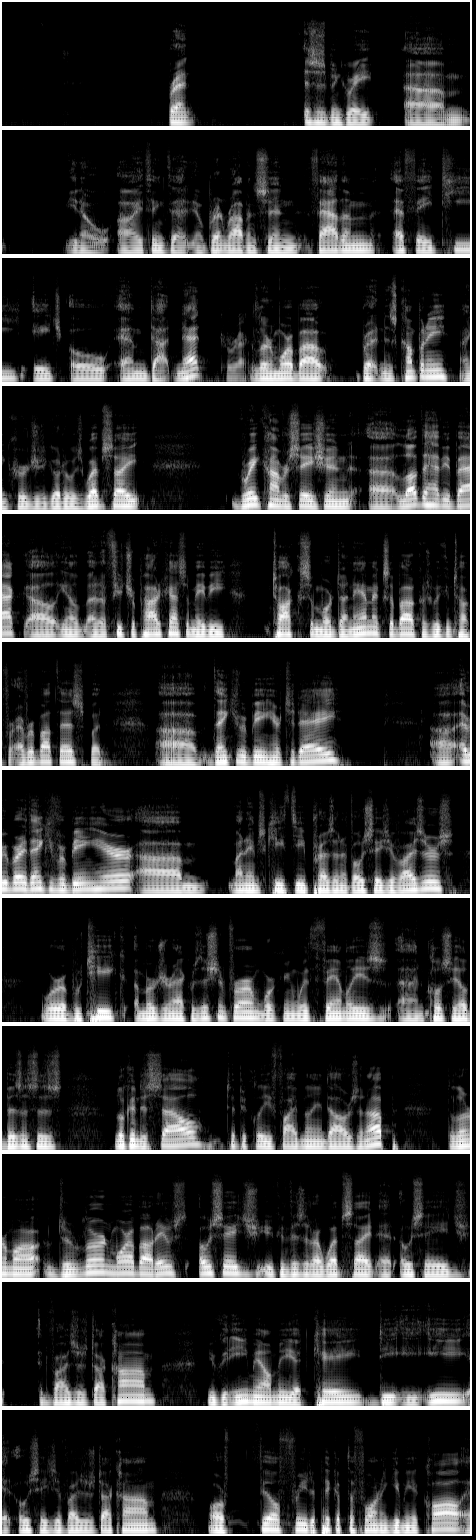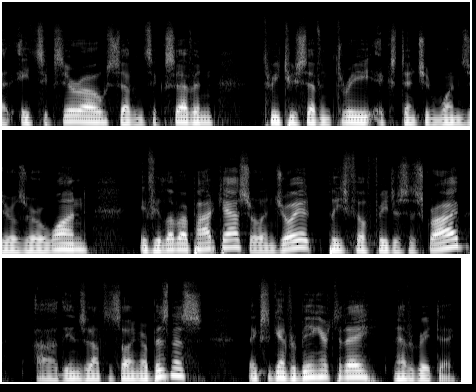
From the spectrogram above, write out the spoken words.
Brent, this has been great. Um, you know, I think that you know Brent Robertson, Fathom, F A T H O M dot net. correct To learn more about Brent and his company, I encourage you to go to his website. Great conversation. Uh, love to have you back. Uh, you know, at a future podcast and maybe talk some more dynamics about because we can talk forever about this. But uh, thank you for being here today, uh, everybody. Thank you for being here. Um, my is Keith Dee, president of Osage Advisors. We're a boutique a merger and acquisition firm working with families and closely held businesses looking to sell, typically $5 million and up. To learn more, to learn more about Osage, you can visit our website at osageadvisors.com. You can email me at kdee at osageadvisors.com or feel free to pick up the phone and give me a call at 860 767 3273, extension 1001. If you love our podcast or enjoy it, please feel free to subscribe. Uh, the ins and outs of selling our business. Thanks again for being here today and have a great day.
